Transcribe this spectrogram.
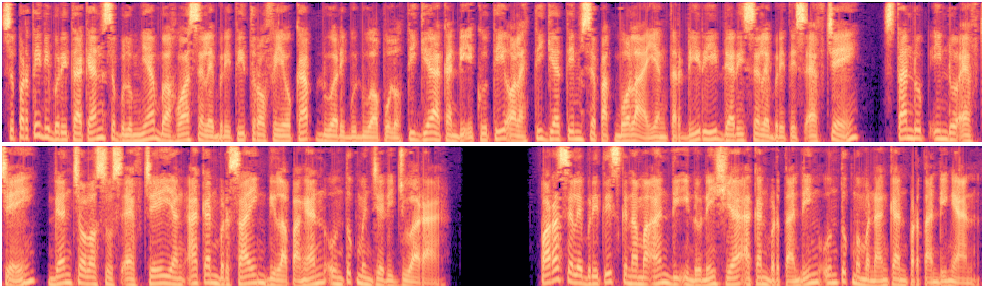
Seperti diberitakan sebelumnya bahwa Celebrity Trofeo Cup 2023 akan diikuti oleh tiga tim sepak bola yang terdiri dari Celebrities FC, Standup Indo FC, dan Colosus FC yang akan bersaing di lapangan untuk menjadi juara. Para selebritis kenamaan di Indonesia akan bertanding untuk memenangkan pertandingan.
